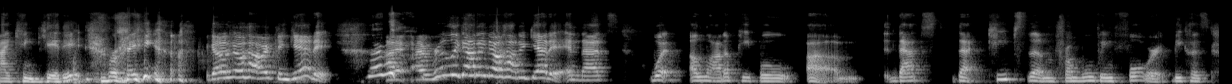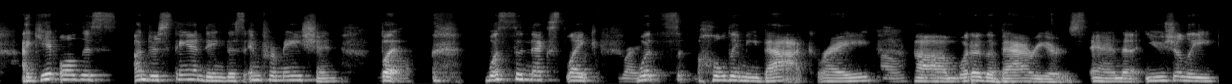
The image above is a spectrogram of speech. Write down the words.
I can get it, right? I gotta know how I can get it. I, I really gotta know how to get it. And that's what a lot of people um, that's that keeps them from moving forward because I get all this understanding, this information, but what's the next like right. what's holding me back right oh. um, what are the barriers and uh, usually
